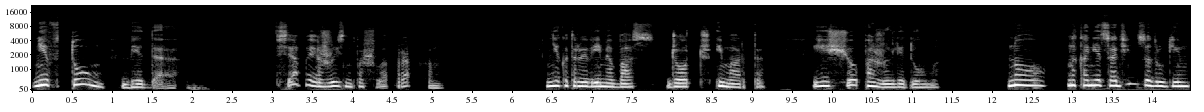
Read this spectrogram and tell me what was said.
Не в том беда. Вся моя жизнь пошла прахом. Некоторое время Бас, Джордж и Марта еще пожили дома. Но, наконец, один за другим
